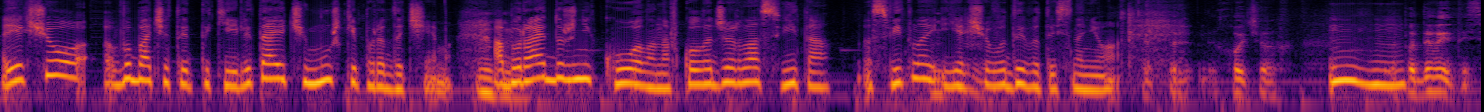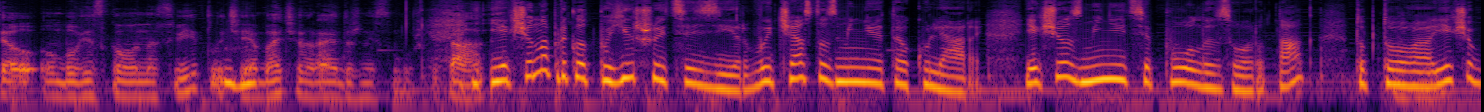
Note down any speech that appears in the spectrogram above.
А якщо ви бачите такі літаючі мушки перед очима, або райдужні кола навколо джерела світа. Світла, і якщо ви дивитесь на нього, Хочу Угу. подивитися обов'язково на світло, чи я бачу райдужні смужки. Так. Якщо, наприклад, погіршується зір, ви часто змінюєте окуляри, якщо змінюється поле зору, так тобто, угу. якщо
